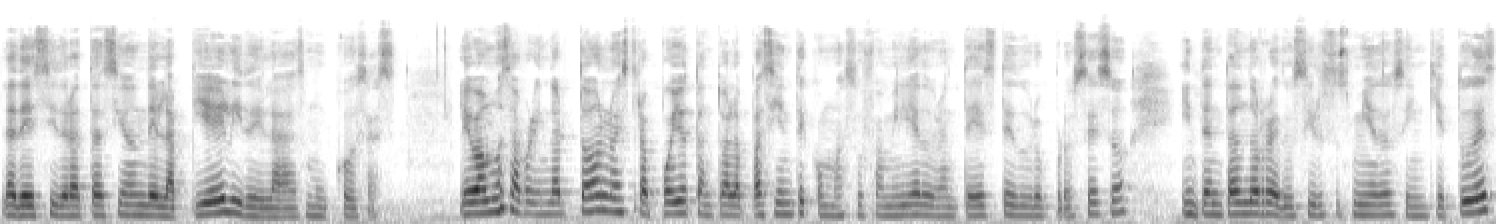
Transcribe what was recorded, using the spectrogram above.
la deshidratación de la piel y de las mucosas. Le vamos a brindar todo nuestro apoyo tanto a la paciente como a su familia durante este duro proceso, intentando reducir sus miedos e inquietudes.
